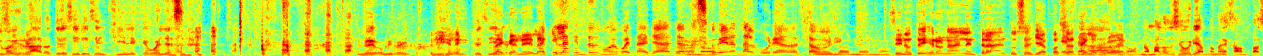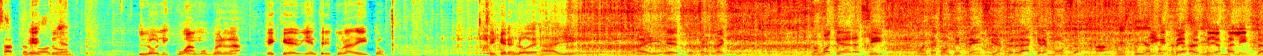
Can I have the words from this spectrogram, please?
voy azúcar. raro, te iba a decir, es el chile que huele así. Y Luego, mi rey. La canela. Aquí la gente es muy buena, ya, ya No, nos no. hubieran albureado hasta Sí, ahora. no, no, no. Si no te dijeron nada en la entrada, entonces ya pasaste Exacto. la prueba. no, nomás los de seguridad no me dejaban pasar, pero todo bien. lo licuamos, ¿verdad? Que quede bien trituradito. Si quieres lo dejas allí. Ahí, eso, perfecto. Nos va a quedar así, con esta consistencia, ¿verdad? Cremosa. Ah, este ya bien está espesa, este ya está lista.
